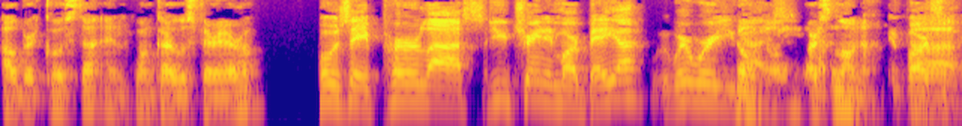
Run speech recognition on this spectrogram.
Albert Costa, and Juan Carlos Ferrero. Jose Perlas. Do you train in Marbella? Where were you no, guys? No, in Barcelona. In Barca. Uh,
